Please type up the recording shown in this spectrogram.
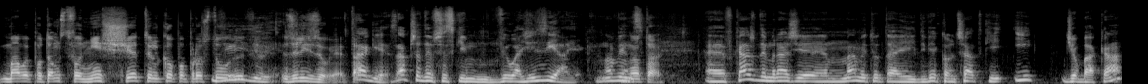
małe potomstwo nie się, tylko po prostu Zlizuje. zlizuje. Tak. Tak jest, a przede wszystkim wyłazi z jajek. No więc No tak. w każdym razie mamy tutaj dwie kolczatki i dziobaka.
